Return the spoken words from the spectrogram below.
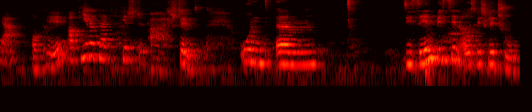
Ja. Okay. Auf jeder Seite vier Stück. Ah, stimmt. Und ähm, die sehen ein bisschen aus wie Schlittschuh.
